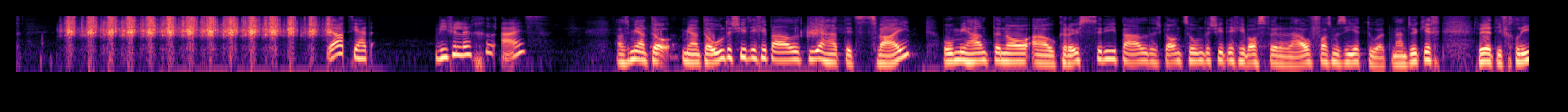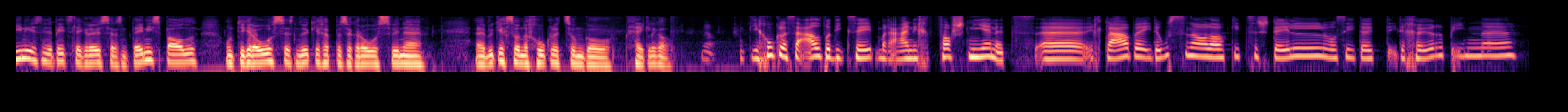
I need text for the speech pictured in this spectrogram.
Ja, sie hat wie viele Löcher? Eins? Also wir haben, da, wir haben da unterschiedliche Bälle, die hat jetzt zwei. Und wir haben dann noch auch grössere Bälle, das ist ganz unterschiedlich, was für einen Rauf was man sie tut. Wir haben wirklich relativ kleine, die sind ein bisschen grösser als ein Tennisball. Und die grossen sind wirklich etwa so gross wie eine, äh, wirklich so eine Kugel zum Kegeln gehen. Die Kugel selber, die sieht man eigentlich fast nie. Äh, ich glaube, in der Aussenanlage gibt es eine Stelle, wo sie dort in den Körb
